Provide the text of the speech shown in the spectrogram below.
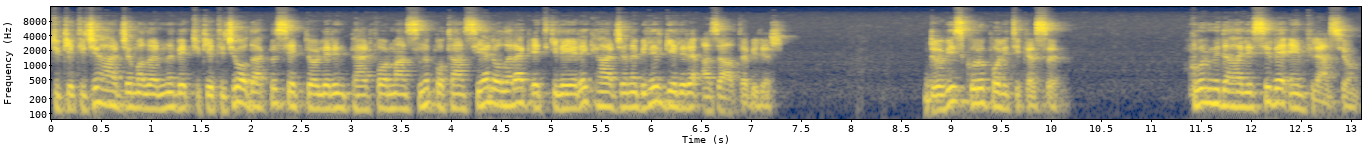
tüketici harcamalarını ve tüketici odaklı sektörlerin performansını potansiyel olarak etkileyerek harcanabilir geliri azaltabilir. Döviz kuru politikası Kur müdahalesi ve enflasyon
